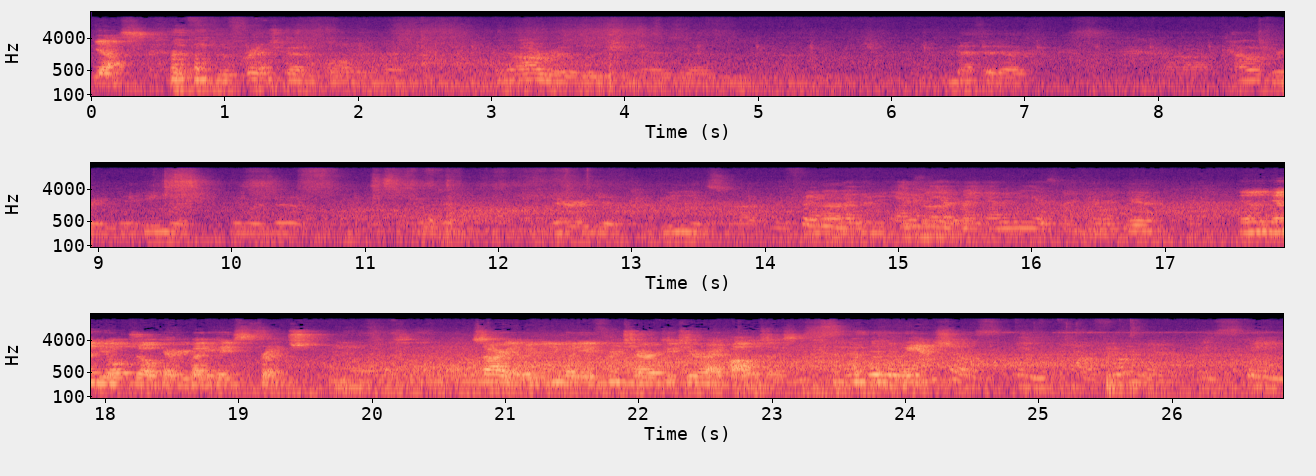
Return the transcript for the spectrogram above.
Yes. The French got involved in the, in our revolution as a method of uh, countering the English. It was a, it was a marriage of convenience, not, Friend not of of my any enemy of my desire. enemy is my friend. Yeah. And, and the old joke, everybody hates the French. you know. Sorry, if anybody of French heritage here, I apologize. When the ranchos in California, they stayed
